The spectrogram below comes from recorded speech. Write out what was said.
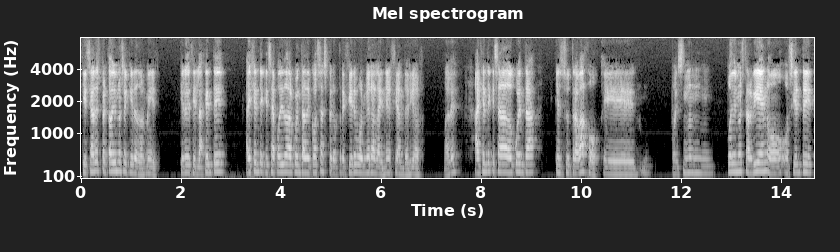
que se ha despertado y no se quiere dormir. Quiero decir, la gente, hay gente que se ha podido dar cuenta de cosas, pero prefiere volver a la inercia anterior, ¿vale? Hay gente que se ha dado cuenta que en su trabajo, eh, pues puede no estar bien o, siente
